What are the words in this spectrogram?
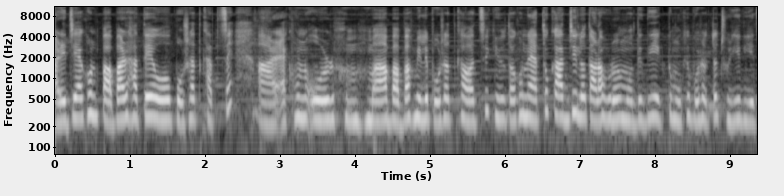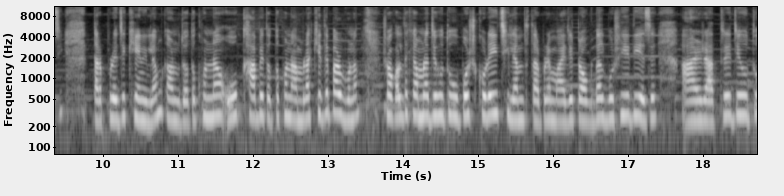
আর এই যে এখন বাবার হাতে ও প্রসাদ খাচ্ছে, আর এখন ওর মা, বাবা মিলে প্রসাদ খাওয়াচ্ছে, কিন্তু তখন এত কাজ ছিল তাড়াহুড়োর মধ্যে দিয়ে একটু মুখে প্রসাদটা ছুঁয়ে দিয়েছি। তারপরে যে খেয়ে নিলাম, কারণ যতক্ষণ না ও খাবে ততক্ষণ আমরা খেতে পারব না। সকাল থেকে আমরা যেহেতু উপোস করেই ছিলাম, তো তারপরে মায়ে যে টক ডাল বসিয়ে দিয়েছে। আর রাত্রে যেহেতু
